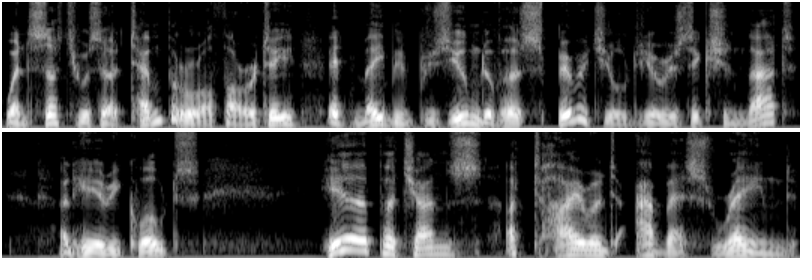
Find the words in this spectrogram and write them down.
When such was her temporal authority, it may be presumed of her spiritual jurisdiction that, and here he quotes, Here perchance a tyrant abbess reigned,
